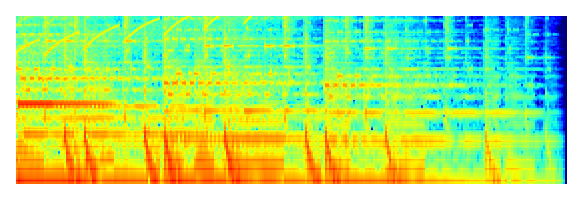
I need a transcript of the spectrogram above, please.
Bye.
